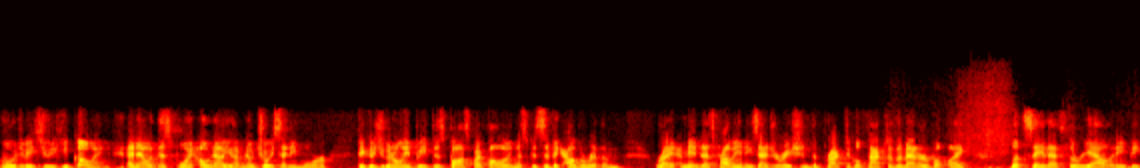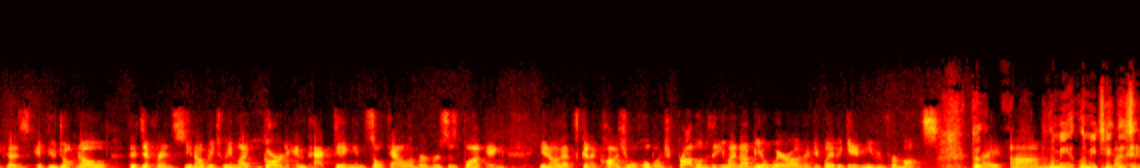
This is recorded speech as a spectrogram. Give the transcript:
motivates you to keep going. And now at this point, oh, now you have no choice anymore because you can only beat this boss by following a specific algorithm, right? I mean, that's probably an exaggeration, the practical fact of the matter, but like, let's say that's the reality because if you don't know the difference, you know, between like guard impacting and Soul Calibur versus blocking, you know, that's going to cause you a whole bunch of problems that you might not be aware of if you play the game even for months, But right? Um, let me let me take this.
